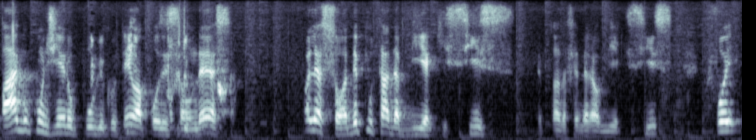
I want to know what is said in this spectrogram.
pago com dinheiro público, tenha uma posição dessa? Olha só, a deputada Bia Kicis, deputada federal Bia Kicis, foi,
